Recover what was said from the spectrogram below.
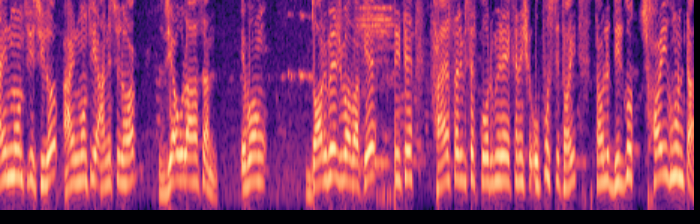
আইনমন্ত্রী ছিল, আইনমন্ত্রী আনিসুল হক, জিয়াউল হাসান এবং দরবেশ বাবাকে ফায়ার সার্ভিসের কর্মীরা এখানে এসে উপস্থিত হয়। তাহলে দীর্ঘ ছয় ঘণ্টা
